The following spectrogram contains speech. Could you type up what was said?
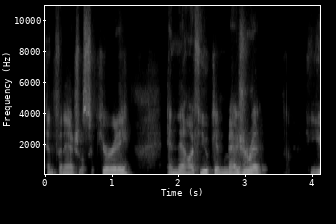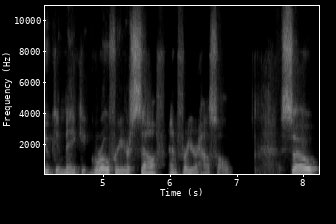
and financial security. And now, if you can measure it, you can make it grow for yourself and for your household. So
